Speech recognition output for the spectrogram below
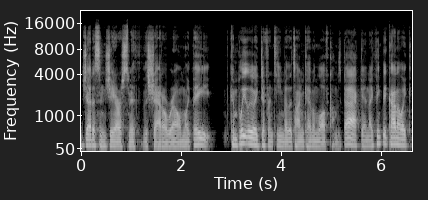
jettison J.R. Smith to the Shadow Realm. Like they completely like different team by the time Kevin Love comes back. And I think they kind of like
